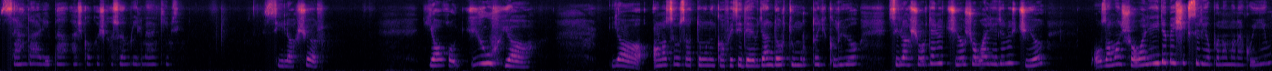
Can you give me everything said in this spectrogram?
Sen galiba aşk kokuşkusun bilmem kimsin. Silahşör. Ya yuh ya. Ya anasını sattım onun kafesi devden dört yumrukta yıkılıyor. Silahşörden üç yiyor, şövalyeden üç yiyor. O zaman şövalyeyi de beş iksir yapın amına koyayım.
